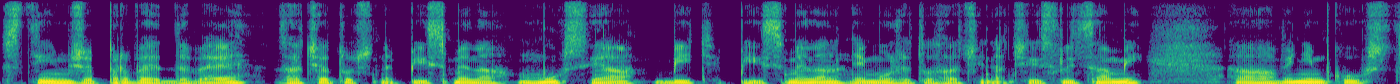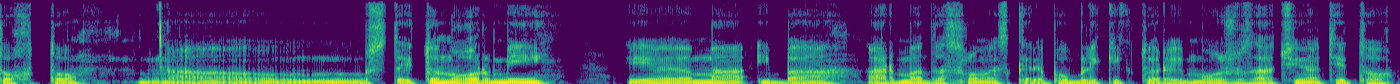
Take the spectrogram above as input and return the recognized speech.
s tým, že prvé dve začiatočné písmena musia byť písmena, nemôže to začínať číslicami. Výnimku z tohto, z tejto normy má iba armáda Slovenskej republiky, ktoré môžu začínať tieto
